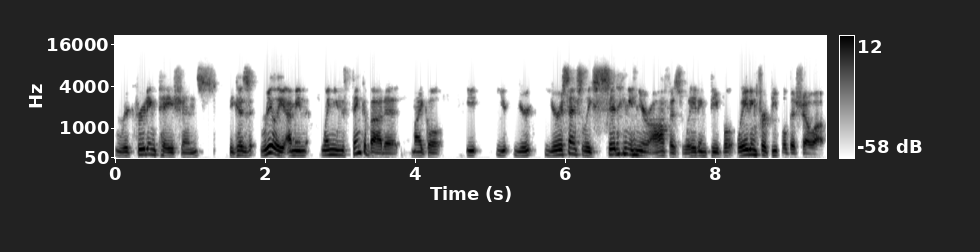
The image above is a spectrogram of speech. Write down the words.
recruiting patients because really, I mean, when you think about it, Michael, you, you're you're essentially sitting in your office waiting people waiting for people to show up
